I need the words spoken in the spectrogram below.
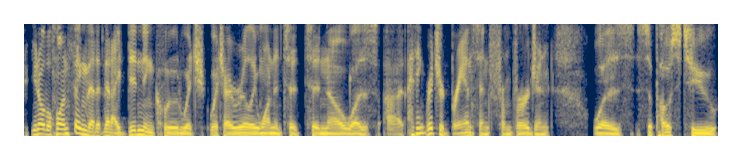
you know, the one thing that that I didn't include, which which I really wanted to to know, was uh, I think Richard Branson from Virgin was supposed to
